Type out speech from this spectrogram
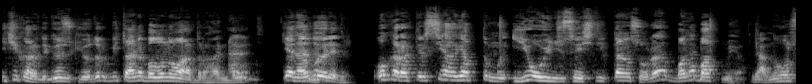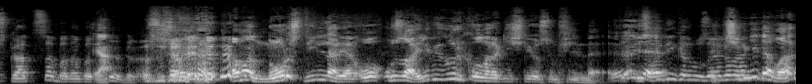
iki karede gözüküyordur. Bir tane balonu vardır Heimdall'ın. Evet. Genelde öyledir. O karakteri siyah yaptın mı iyi oyuncu seçtikten sonra bana batmıyor. Ya Norse Gods'a bana batıyor Ya. biraz. Ama Norse değiller yani o uzaylı bir ırk olarak işliyorsun filmde. Ya Öyle. istediğin kadar uzaylı E, olarak... Çinli de var.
